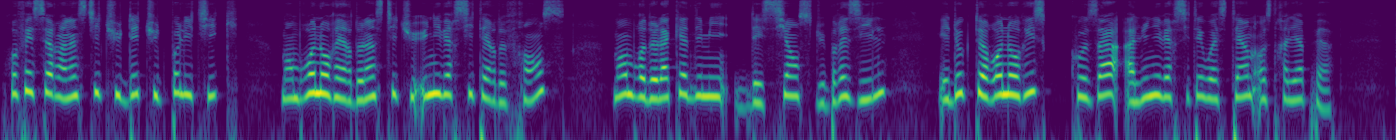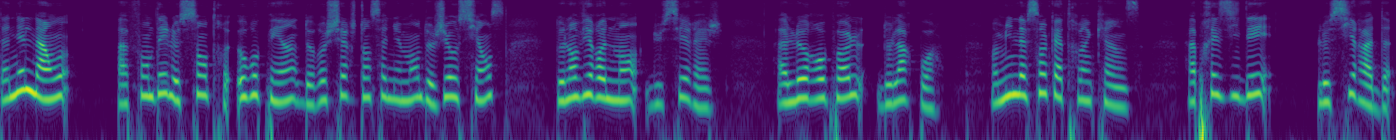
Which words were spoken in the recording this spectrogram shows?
professeur à l'Institut d'études politiques, membre honoraire de l'Institut universitaire de France, membre de l'Académie des sciences du Brésil et docteur honoris causa à l'Université Western Australia Perth. Daniel Naon a fondé le Centre européen de recherche d'enseignement de géosciences de l'environnement du CEREG à l'Europole de l'Arbois en 1995, a présidé le CIRAD,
